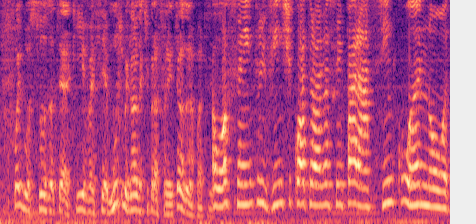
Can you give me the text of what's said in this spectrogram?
foi gostoso até aqui, vai ser muito melhor daqui pra frente, ou não, Patrícia? Ou sempre, 24 horas sem parar. Cinco anos.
